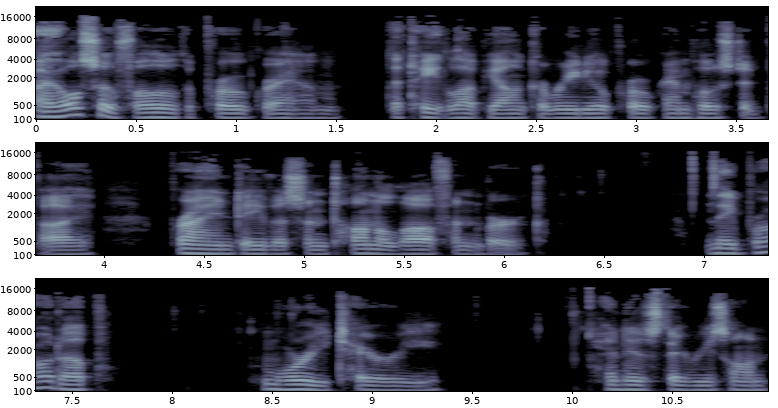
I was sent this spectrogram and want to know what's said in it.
I also follow the program, the Tate LaBianca radio program hosted by Brian Davis and Tonna Laufenberg. They brought up Maury Terry and his theories on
